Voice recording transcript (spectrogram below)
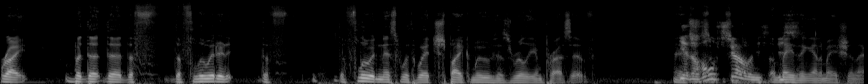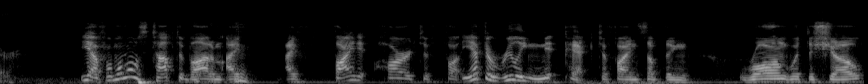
Right, but the the the the fluid the the fluidness with which Spike moves is really impressive. And Yeah, the whole show is just- amazing animation there. Yeah, from almost top to bottom, I I find it hard to find. You have to really nitpick to find something wrong with the show.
